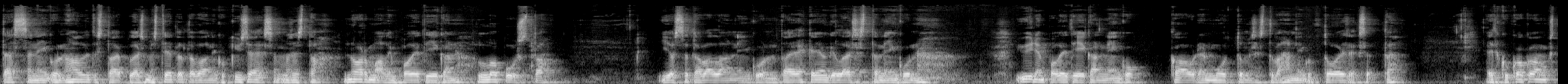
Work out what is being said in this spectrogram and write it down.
tässä niin kuin hallitustaipaleessa myös tietyllä tavalla niin kuin kyse semmoisesta normaalin politiikan lopusta, jossa tavallaan, niin kuin, tai ehkä jonkinlaisesta niin kuin yhden politiikan niin kuin kauden muuttumisesta vähän niin kuin toiseksi, että, että kun kokoomus,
